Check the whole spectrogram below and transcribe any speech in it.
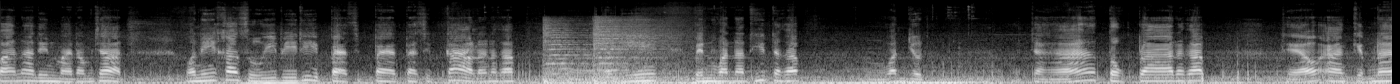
ปลาหน้าดินหมายธรรมชาติ วันนี้เข้าสู่ EP ที่ 88 89 แล้วนะครับ วันนี้เป็นวันอาทิตย์นะครับ วันหยุด จะหาตกปลานะครับ แถวอ่างเก็บน้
